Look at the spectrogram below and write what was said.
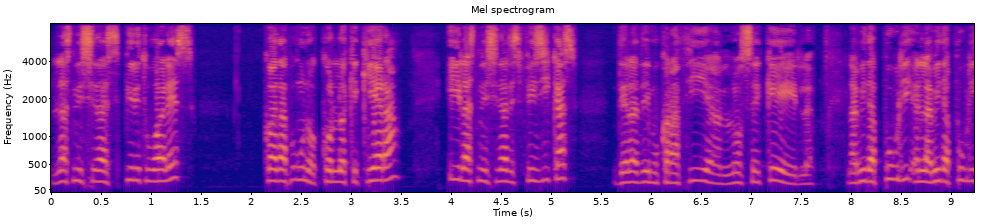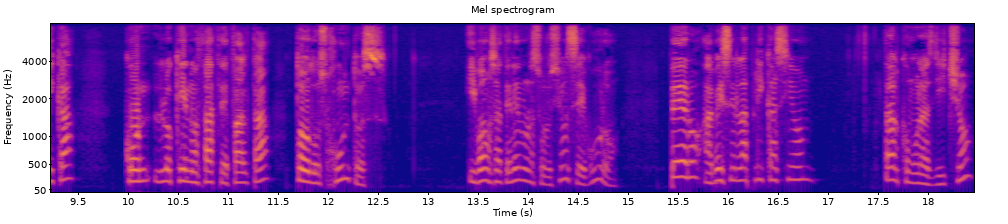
las necesidades espirituales cada uno con lo que quiera y las necesidades físicas de la democracia, no sé qué, la, la vida en la vida pública con lo que nos hace falta todos juntos. Y vamos a tener una solución seguro. Pero a veces en la aplicación, tal como lo has dicho,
